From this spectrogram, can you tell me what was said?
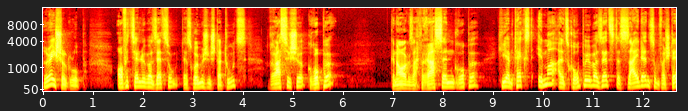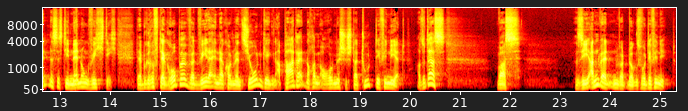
Racial Group. Offizielle Übersetzung des römischen Statuts, rassische Gruppe, genauer gesagt Rassengruppe, hier im Text immer als Gruppe übersetzt, es sei denn, zum Verständnis ist die Nennung wichtig. Der Begriff der Gruppe wird weder in der Konvention gegen Apartheid noch im römischen Statut definiert. Also das, was Sie anwenden, wird nirgendwo definiert.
